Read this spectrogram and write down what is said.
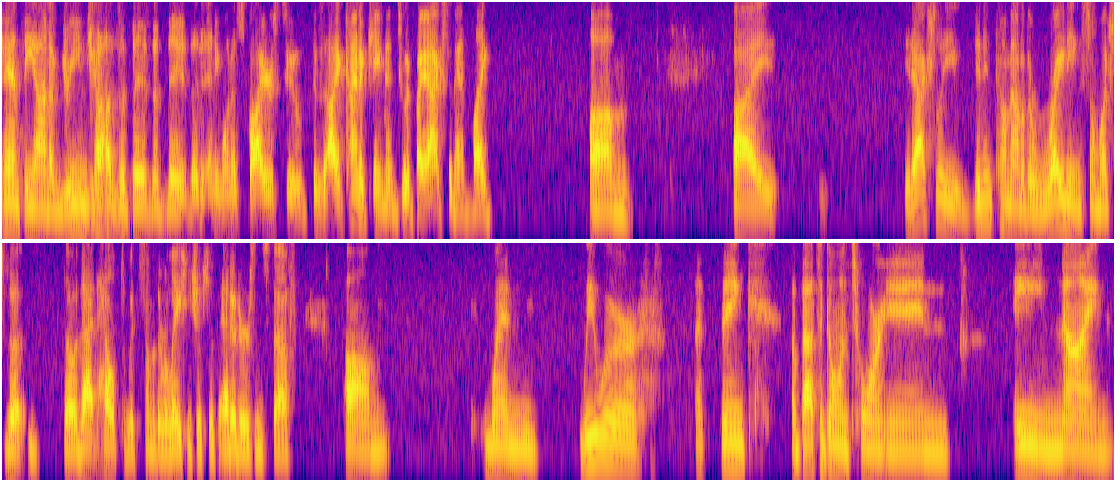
pantheon of dream jobs that they, that they that anyone aspires to because i kind of came into it by accident like um i it actually didn't come out of the writing so much the though that helped with some of the relationships with editors and stuff. Um when we were I think about to go on tour in '89.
